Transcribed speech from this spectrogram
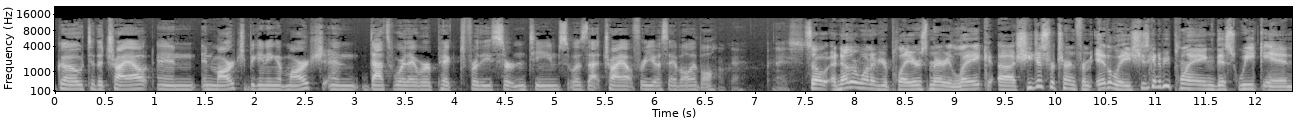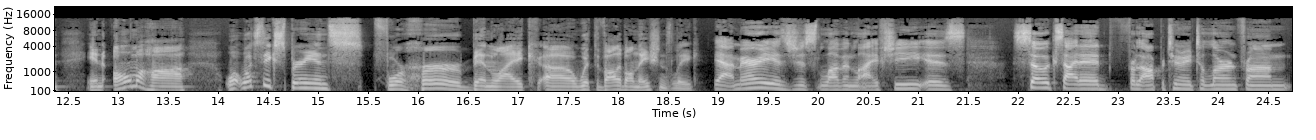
go to the tryout in, in March, beginning of March, and that's where they were picked for these certain teams. Was that tryout for USA Volleyball? Okay. Nice. So another one of your players, Mary Lake, uh, she just returned from Italy. She's going to be playing this week in in Omaha. What, what's the experience for her been like uh, with the Volleyball Nations League? Yeah, Mary is just loving life. She is so excited for the opportunity to learn from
